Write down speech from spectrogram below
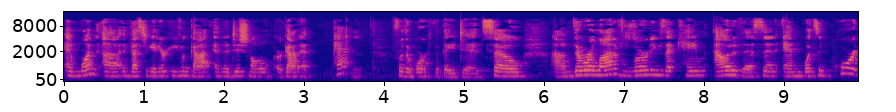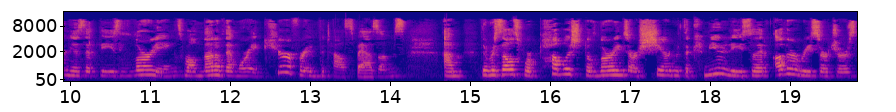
And one uh, investigator even got an additional or got a patent for the work that they did. So um, there were a lot of learnings that came out of this. And, and what's important is that these learnings, while none of them were a cure for infantile spasms, um, the results were published, the learnings are shared with the community so that other researchers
